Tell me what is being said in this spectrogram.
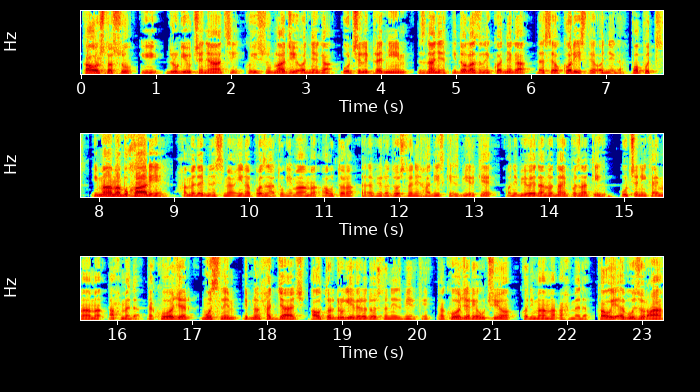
Kao što su i drugi učenjaci koji su mlađi od njega, učili pred njim znanje i dolazili kod njega da se okoriste od njega. Poput imama Buharije, Hameda ibn Ismaila, poznatog imama, autora e, vjerodostojne hadijske zbirke. On je bio jedan od najpoznatijih učenika imama Ahmeda. Također, Muslim ibn al-Hajjaj, autor druge vjerodostojne zbirke. Također je učio kod imama Ahmeda. Kao i Ebu Zur'a,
